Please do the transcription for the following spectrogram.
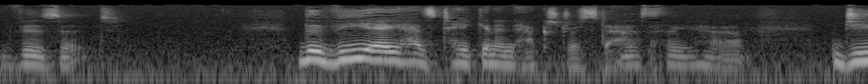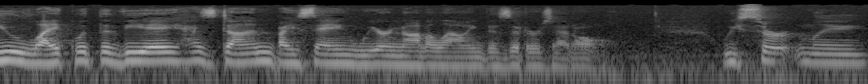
visit. The VA has taken an extra step. Yes, they have. Do you like what the VA has done by saying we are not allowing visitors at all? We certainly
